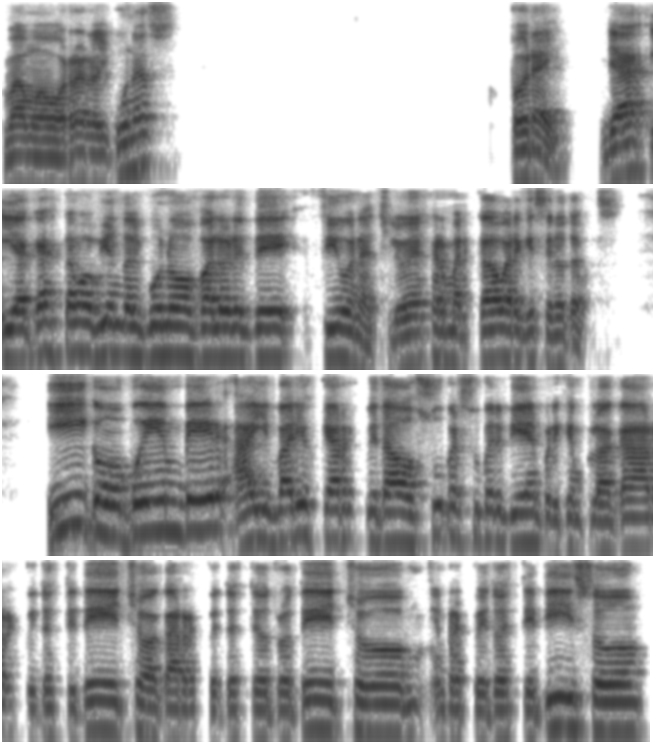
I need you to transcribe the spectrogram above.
vamos a borrar algunas. Por ahí. ¿ya? Y acá estamos viendo algunos valores de Fibonacci. Lo voy a dejar marcado para que se note más. Y como pueden ver, hay varios que ha respetado súper, súper bien. Por ejemplo, acá respeto este techo, acá respeto este otro techo, respeto este piso.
